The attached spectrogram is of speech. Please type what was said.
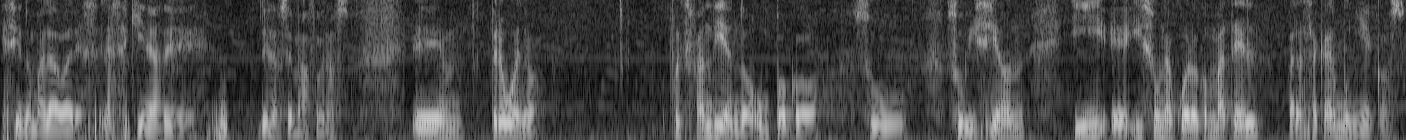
y haciendo malabares en las esquinas de, los semáforos. Em, pero bueno, fue expandiendo un poco su, visión y eh, hizo un acuerdo con Mattel para sacar muñecos.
